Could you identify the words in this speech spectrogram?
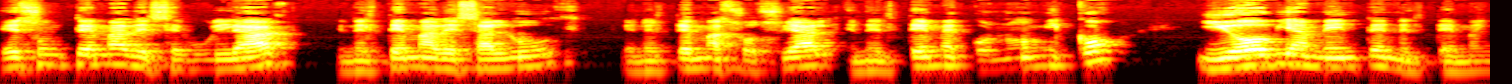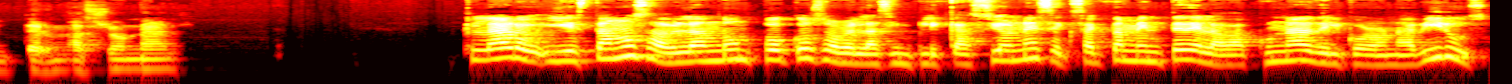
es un tema de seguridad en el tema de salud, en el tema social, en el tema económico y obviamente en el tema internacional. Claro, y estamos hablando un poco sobre las implicaciones exactamente de la vacuna del coronavirus,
